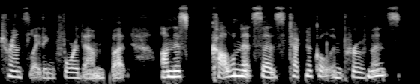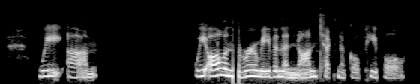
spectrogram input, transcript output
translating for them. But on this column that says technical improvements, we um, we all in the room, even the non-technical people,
